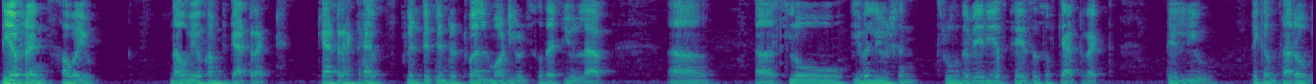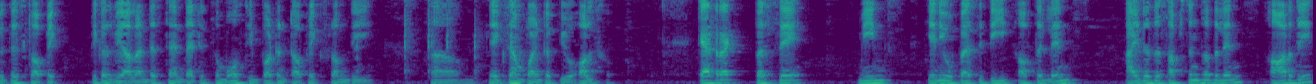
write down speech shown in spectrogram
Dear friends, how are you? Now we have come to cataract. Cataract, I have split it into 12 modules so that you'll have uh, a slow evolution through the various phases of cataract till you become thorough with this topic because we all understand that it's the most important topic from the um, exam point of view also. Cataract per se means any opacity of the lens, either the substance of the lens or the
